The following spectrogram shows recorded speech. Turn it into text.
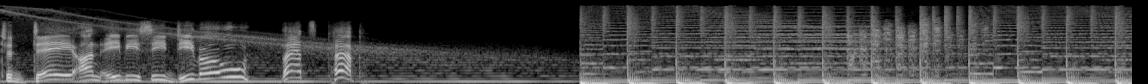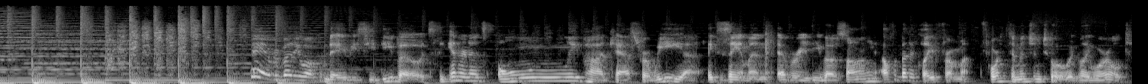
Today on ABC Devo, that's Pep. Hey, everybody, welcome to ABC Devo. It's the internet's only podcast where we uh, examine every Devo song alphabetically from Fourth Dimension to a Wiggly World.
